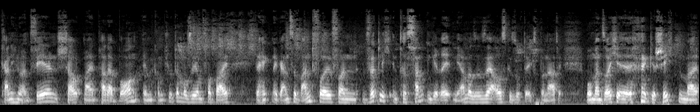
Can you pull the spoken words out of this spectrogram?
kann ich nur empfehlen, schaut mal in Paderborn im Computermuseum vorbei. Da hängt eine ganze Wand voll von wirklich interessanten Geräten. Die haben also sehr ausgesuchte Exponate, wo man solche Geschichten mal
